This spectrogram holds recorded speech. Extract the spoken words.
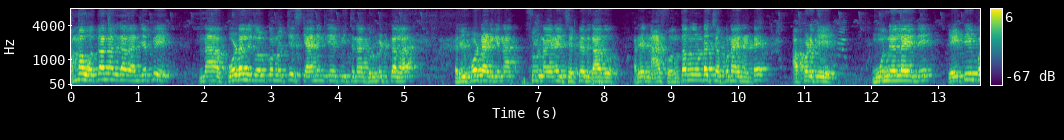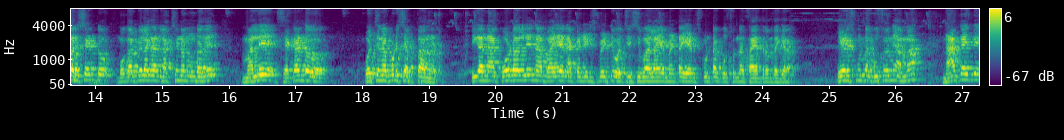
అమ్మ వద్దన్నది కదా అని చెప్పి నా కోడల్ని తోలుకొని వచ్చి స్కానింగ్ చేయించిన గురుమిట్ కల్లా రిపోర్ట్ అడిగిన చూడు నాయన ఇది చెప్పేది కాదు. అరే నా సొంతం ఉండ చెప్పు నాయనంటే అప్పటికి మూడు నెలలు అయింది. ఎయిటీ పర్సెంట్ మగ పిల్లగాని లక్షణం ఉండదు. మళ్ళీ సెకండ్ వచ్చినప్పుడు చెప్తా అన్నాడు. ఇక నా కోడల్ని నా భార్యని అక్కడ ఇడిచిపెట్టి వచ్చి శివాలయం వెంట ఏడ్చుకుంటా కూర్చున్నా సాయంత్రం దగ్గర. ఏడ్చుకుంటా కూర్చొని అమ్మ నాకైతే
